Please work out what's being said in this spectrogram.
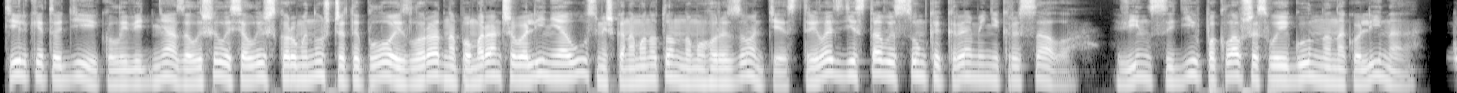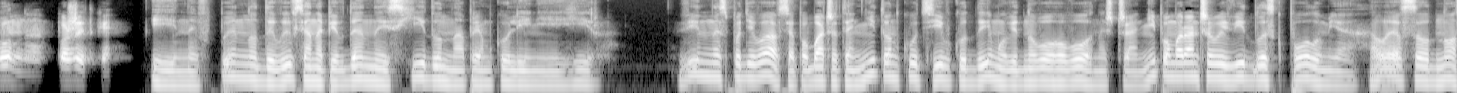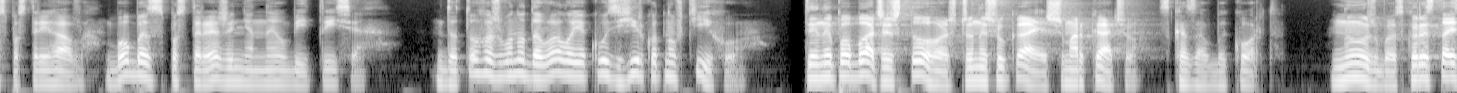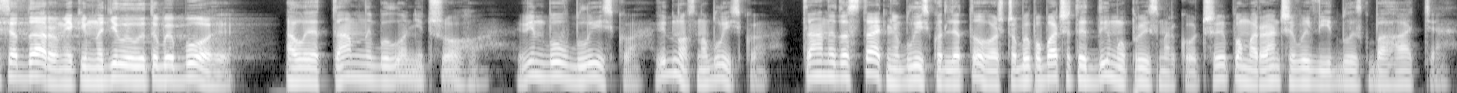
тільки тоді, коли від дня залишилися лише скороминуще тепло і злорадна помаранчева лінія усмішка на монотонному горизонті, стрілець дістав із сумки кремінь кресало. Він сидів, поклавши свої гунна на коліна. Гунна, пожитки. І невпинно дивився на південний схід у напрямку лінії гір. Він не сподівався побачити ні тонку цівку диму від нового вогнища, ні помаранчевий відблиск полум'я, але все одно спостерігав, бо без спостереження не обійтися. До того ж воно давало якусь гіркотну втіху. Ти не побачиш того, що не шукаєш, шмаркачу, сказав би Корт. Ну ж бо, скористайся даром, яким наділили тебе боги. Але там не було нічого. Він був близько, відносно близько, та недостатньо близько для того, щоби побачити диму присмерку чи помаранчевий відблиск багаття.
